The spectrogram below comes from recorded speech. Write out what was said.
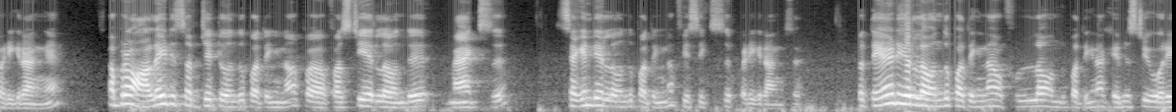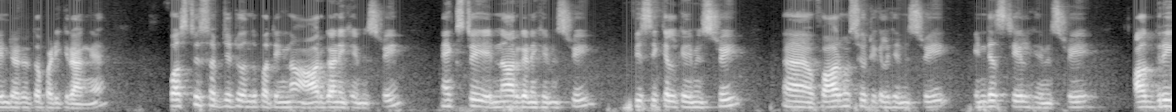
படிக்கிறாங்க. அப்புறம் அலைடு சப்ஜெக்ட் வந்து பார்த்திங்கன்னா இப்போ ஃபஸ்ட் இயரில் வந்து மேக்ஸு செகண்ட் இயரில் வந்து பார்த்திங்கன்னா ஃபிசிக்ஸு படிக்கிறாங்க சார் இப்போ தேர்ட் இயரில் வந்து பார்த்திங்கன்னா ஃபுல்லாக வந்து பார்த்திங்கன்னா கெமிஸ்ட்ரி ஓரியன்டாக படிக்கிறாங்க. ஃபஸ்ட்டு சப்ஜெக்ட் வந்து பார்த்திங்கன்னா organic chemistry next inorganic chemistry physical chemistry pharmaceutical chemistry industrial chemistry agri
